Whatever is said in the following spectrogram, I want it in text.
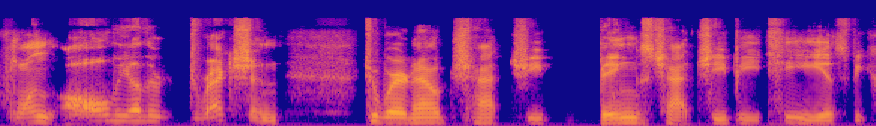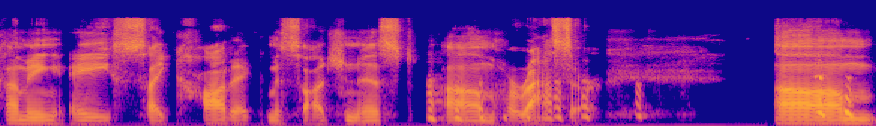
swung all the other direction to where now chat G- bing's chat gpt is becoming a psychotic misogynist um harasser. Um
